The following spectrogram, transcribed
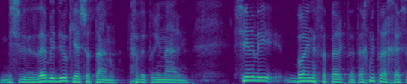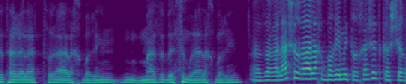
בשביל זה בדיוק יש אותנו, הווטרינרים. שירלי, בואי נספר קצת, איך מתרחשת הרעלת רעל עכברים? מה זה בעצם רעל עכברים? אז הרעלה של רעל עכברים מתרחשת כאשר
